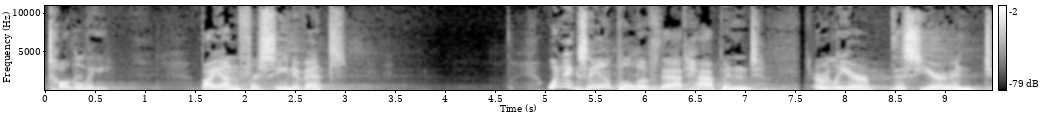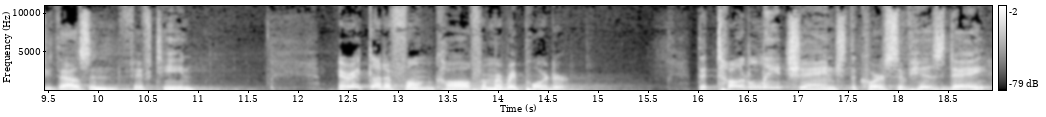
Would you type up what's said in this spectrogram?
totally by unforeseen events. One example of that happened earlier this year in 2015. Eric got a phone call from a reporter that totally changed the course of his day,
